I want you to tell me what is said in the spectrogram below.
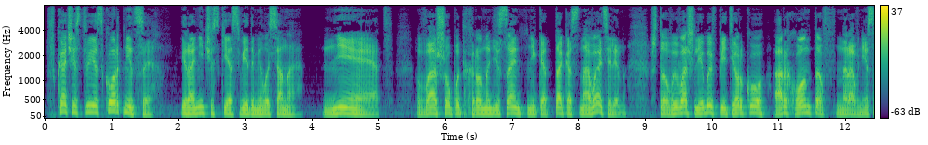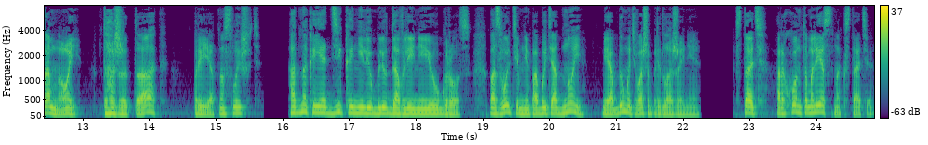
«В качестве эскортницы?» — иронически осведомилась она. «Нет, Ваш опыт хронодесантника так основателен, что вы вошли бы в пятерку архонтов наравне со мной». «Даже так? Приятно слышать. Однако я дико не люблю давление и угроз. Позвольте мне побыть одной и обдумать ваше предложение. Стать архонтом лестно, кстати.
